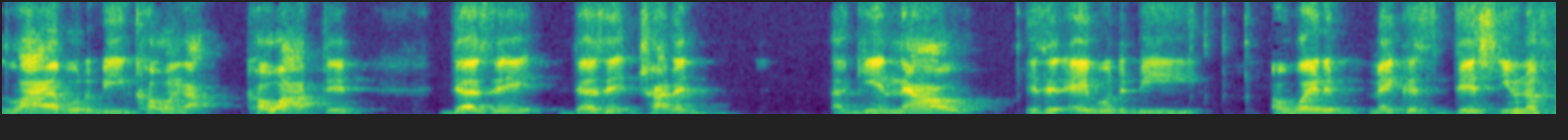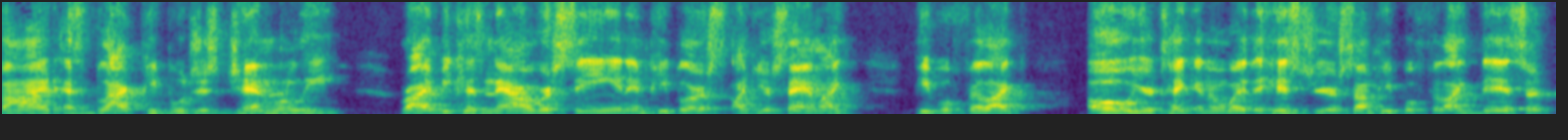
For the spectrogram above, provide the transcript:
liable to be co- co-opted, does it does it try to again now is it able to be a way to make us disunified as black people just generally, right? Because now we're seeing it and people are like you're saying like people feel like oh you're taking away the history or some people feel like this or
